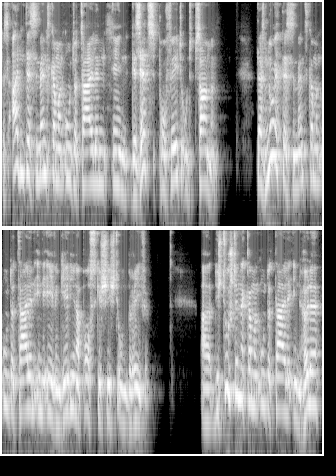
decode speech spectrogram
Das Alte Testament kann man unterteilen in Gesetz, Propheten und Psalmen. Das Neue Testament kann man unterteilen in die Evangelien, Apostelgeschichte und Briefe. Äh, die Zustände kann man unterteilen in Hölle,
